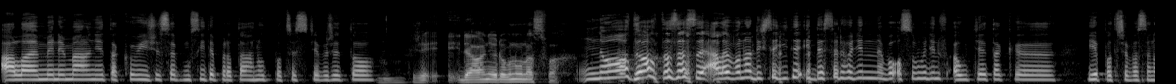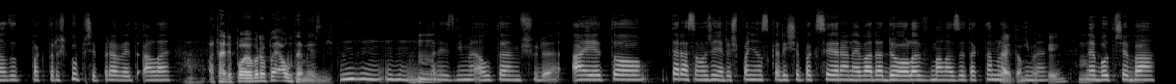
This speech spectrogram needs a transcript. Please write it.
ale minimálně takový, že se musíte protáhnout po cestě, protože to... Takže ideálně rovnou na svach. No, to, to zase, ale ono, když sedíte i 10 hodin nebo 8 hodin v autě, tak eh, je potřeba se na to pak trošku připravit, ale... A tady po Evropě autem jezdíte? Mm-hmm, mm-hmm. Tady jezdíme autem všude. A je to, teda samozřejmě do Španělska, když je pak Sierra Nevada dole v Malaze, tak tam letíme. Tam hm. Nebo třeba hm.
